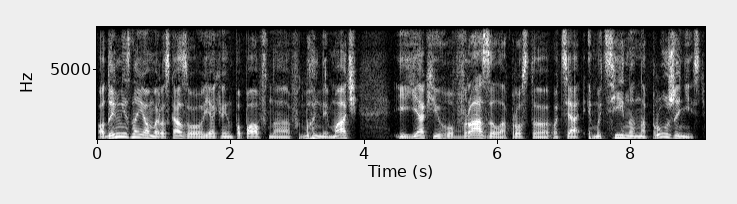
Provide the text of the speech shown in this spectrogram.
Один мій знайомий розказував, як він попав на футбольний матч, і як його вразила просто оця емоційна напруженість,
